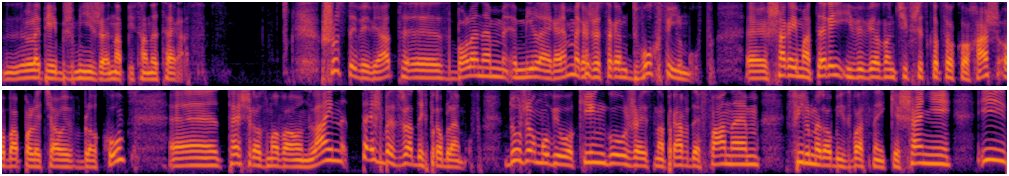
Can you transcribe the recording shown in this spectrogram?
lepiej brzmi, że napisane teraz. Szósty wywiad e, z Bolenem Millerem, reżyserem dwóch filmów. E, Szarej Materii i Wywiozą Ci Wszystko, Co Kochasz. Oba poleciały w bloku. E, też rozmowa online, też bez żadnych problemów. Dużo mówił o Kingu, że jest naprawdę fanem, filmy robi z własnej kieszeni i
